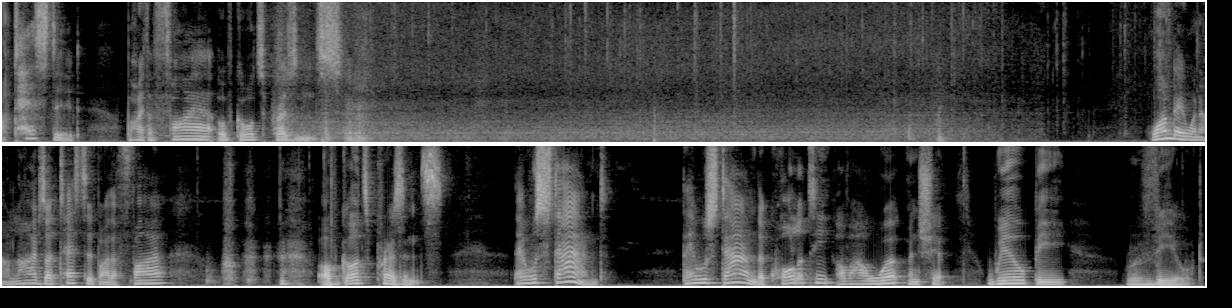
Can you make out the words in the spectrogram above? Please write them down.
are tested by the fire of God's presence, One day, when our lives are tested by the fire of God's presence, they will stand. They will stand. The quality of our workmanship will be revealed.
